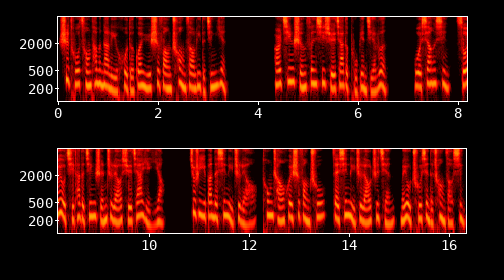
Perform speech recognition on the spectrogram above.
试图从他们那里获得关于释放创造力的经验。而精神分析学家的普遍结论，我相信所有其他的精神治疗学家也一样，就是一般的心理治疗通常会释放出在心理治疗之前没有出现的创造性。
